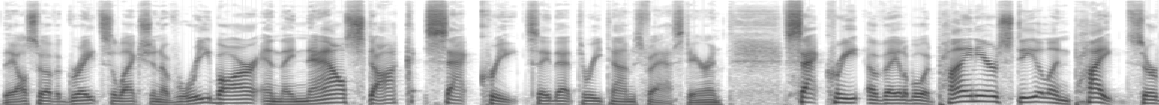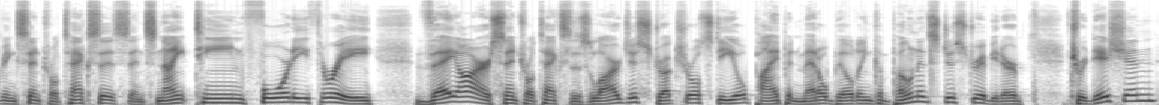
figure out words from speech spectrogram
They also have a great selection of rebar, and they now stock Sakrete. Say that three times fast, Aaron. Sakrete available at Pioneer Steel and Pipe, serving Central Texas since 1943. They are Central Texas' largest structural steel, pipe, and metal building components distributor. Tradition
